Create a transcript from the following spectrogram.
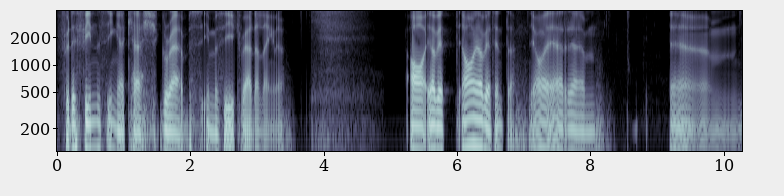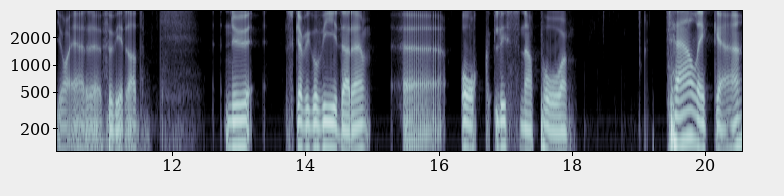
För det finns inga cash grabs i musikvärlden längre. Ja, jag vet, ja, jag vet inte. Jag är, um, um, jag är förvirrad. Nu ska vi gå vidare uh, och lyssna på Metallica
